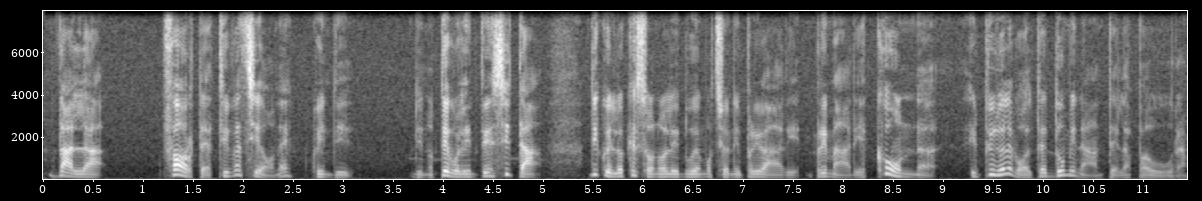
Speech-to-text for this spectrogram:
dalla forte attivazione, quindi di notevole intensità, di quello che sono le due emozioni primarie, con il più delle volte dominante la paura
